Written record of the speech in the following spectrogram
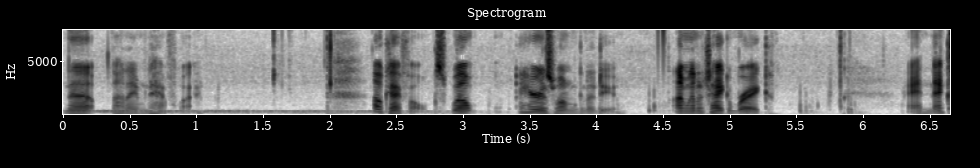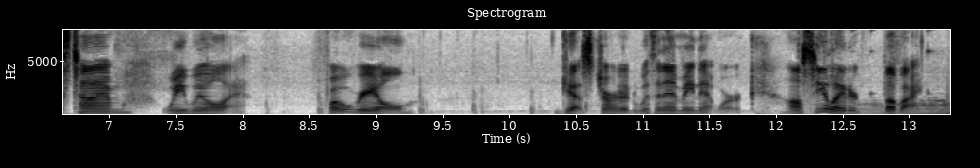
Nope, not even halfway. Okay, folks. Well, here's what I'm going to do. I'm going to take a break. And next time, we will, for real, get started with an ME network. I'll see you later. Bye-bye.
